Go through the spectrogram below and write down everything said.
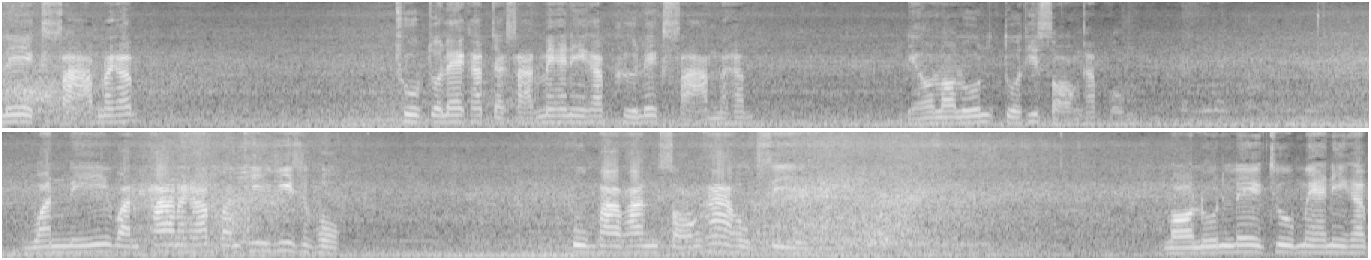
เลขสามนะครับ ทูบตัวแรกครับจากสารแม่นี่ครับ คือเลขสามนะครับ เดี๋ยวรอลุ้นตัวที่สองครับผม วันนี้วันพระนะครับ วันที่26กุมภาพันธ์2564รอลุ้นเลขทูบแม่นี่ครับ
